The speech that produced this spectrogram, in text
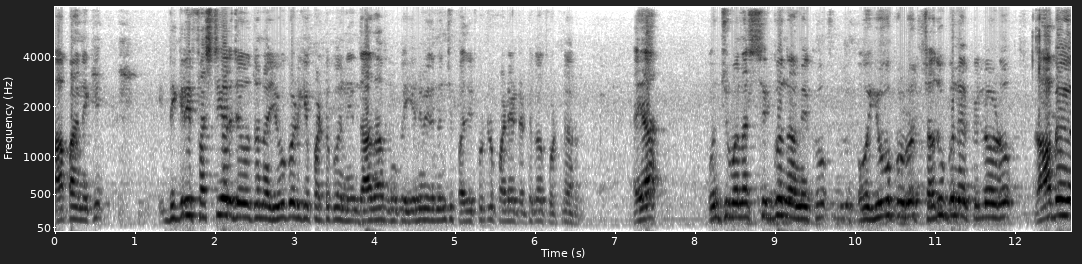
పాపానికి డిగ్రీ ఫస్ట్ ఇయర్ చదువుతున్న యువకుడికి పట్టుకొని దాదాపు ఒక ఎనిమిది నుంచి పది కుట్లు పడేటట్టుగా కొట్టినారు. అయ్యా కొంచెం మన సిగ్గుందా మీకు? ఒక యువకుడు చదువుకునే పిల్లోడు రాబోయే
